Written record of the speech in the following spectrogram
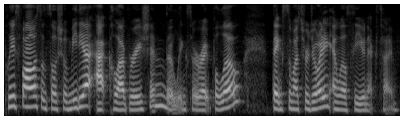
Please follow us on social media at Kollaboration. Their links are right below. Thanks so much for joining, and we'll see you next time.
